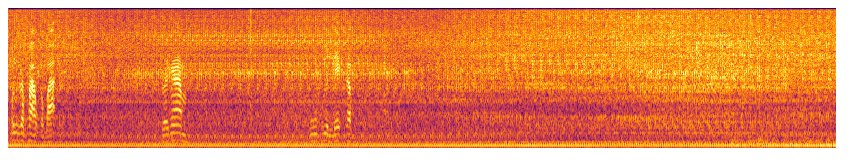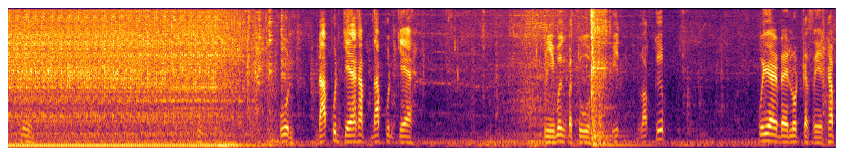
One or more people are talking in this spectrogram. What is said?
เพิ่งสภาพกระบะสวยงามอูพื้นเล็กครับนี่พูนดับกุญแจครับ ดับกุญแจ นี่เบื้องประตูปิดล็อกกึบผู้อยากได้รถเกษตรครับ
